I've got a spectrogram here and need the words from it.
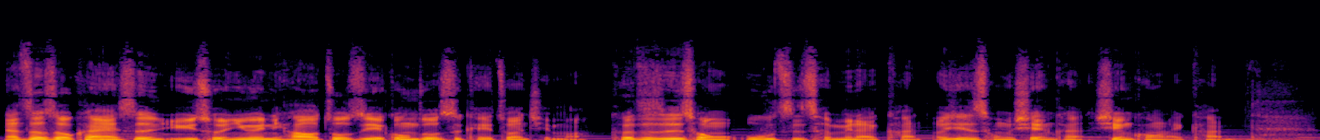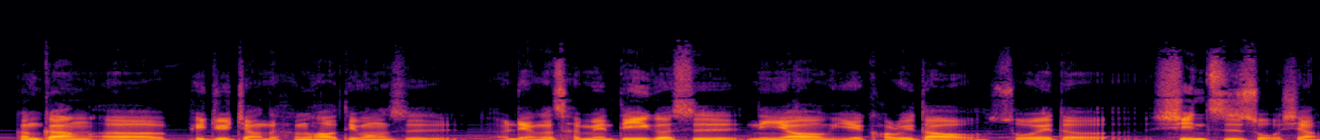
那这时候看起来是很愚蠢，因为你好好做自己的工作是可以赚钱嘛，可是只是从物质层面来看，而且是从现看现况来看。刚刚呃，PG 讲的很好的地方是两个层面，第一个是你要也考虑到所谓的心之所向，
